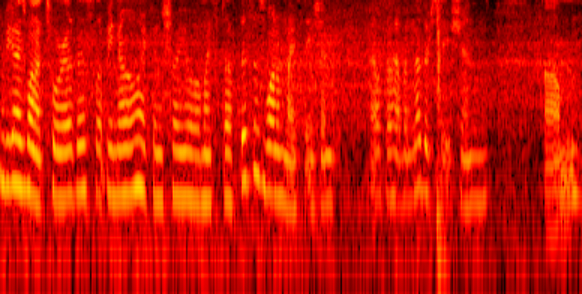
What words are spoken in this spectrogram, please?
If you guys want a tour of this, let me know. I can show you all my stuff. This is one of my stations. I also have another station um,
